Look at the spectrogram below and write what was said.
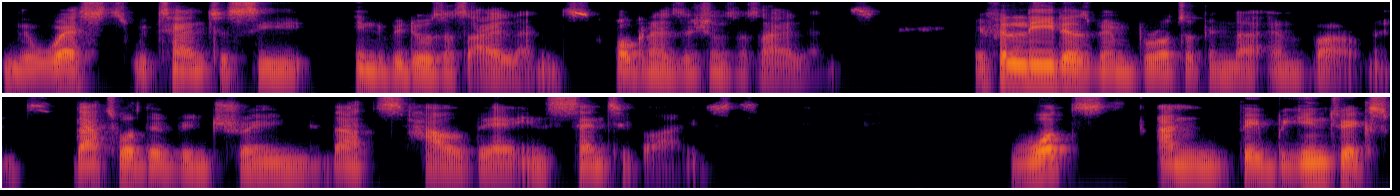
the West we tend to see individuals as islands, organizations as islands. If a leader has been brought up in that environment, that's what they've been trained, that's how they're incentivized. What and they begin to ex-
